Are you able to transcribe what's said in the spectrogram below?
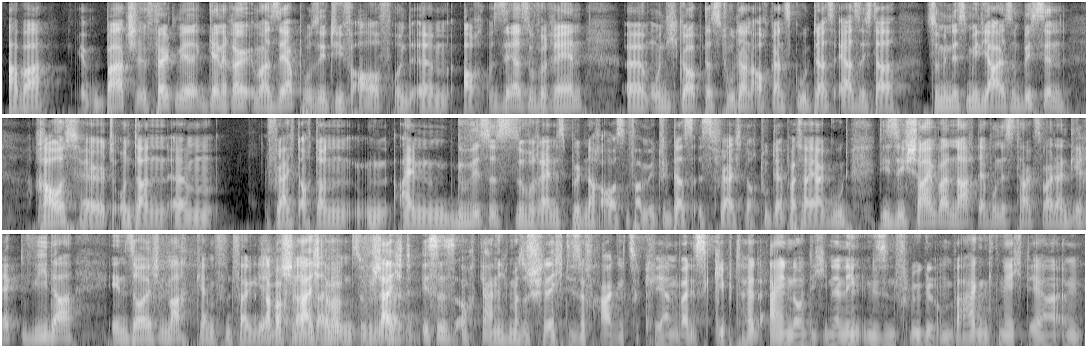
Aber äh, Bartsch fällt mir generell immer sehr positiv auf und ähm, auch sehr souverän. Ähm, und ich glaube, das tut dann auch ganz gut, dass er sich da zumindest medial so ein bisschen raushält und dann ähm, vielleicht auch dann ein gewisses souveränes Bild nach außen vermittelt. Das ist vielleicht noch, tut der Partei ja gut, die sich scheinbar nach der Bundestagswahl dann direkt wieder in solchen Machtkämpfen verliert. Aber vielleicht, aber vielleicht ist es auch gar nicht mal so schlecht, diese Frage zu klären, weil es gibt halt eindeutig in der Linken diesen Flügel um Wagenknecht, der ähm,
